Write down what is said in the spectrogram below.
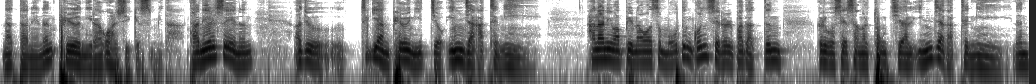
나타내는 표현이라고 할 수 있겠습니다. 다니엘서에는 아주 특이한 표현이 있죠. 인자 같으니 하나님 앞에 나와서 모든 권세를 받았던 그리고 세상을 통치할 인자 같으니는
